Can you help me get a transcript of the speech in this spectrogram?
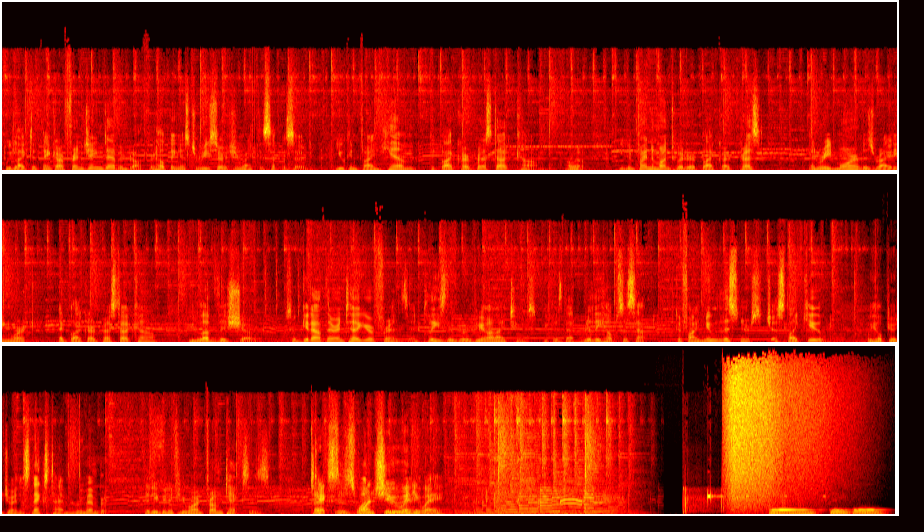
We'd like to thank our friend James Abendroth for helping us to research and write this episode. You can find him at blackcardpress.com. Oh no, you can find him on Twitter at Blackguard Press and read more of his writing work at blackguardpress.com. You love this show, so get out there and tell your friends, and please leave a review on iTunes because that really helps us out to find new listeners just like you. We hope you'll join us next time, and remember that even if you aren't from Texas, Texas, Texas wants you anyway. anyway.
